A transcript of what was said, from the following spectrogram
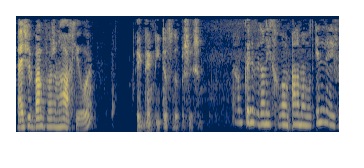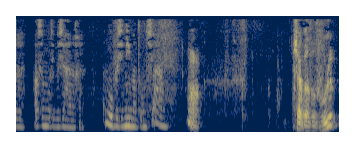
Hij is weer bang voor zijn hachje, hoor. Ik denk niet dat ze dat beslissen. Waarom kunnen we dan niet gewoon allemaal wat inleveren als we moeten bezuinigen? Dan hoeven ze niemand te ontslaan. Oh. Zou ik wel voor voelen,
